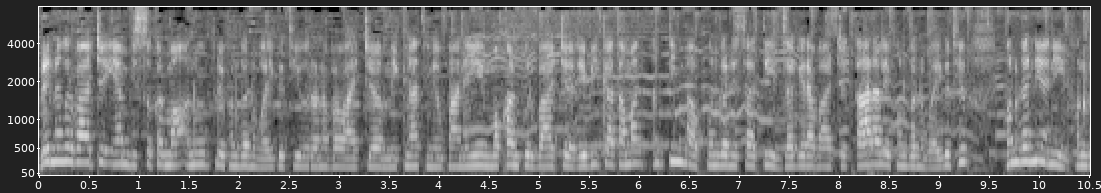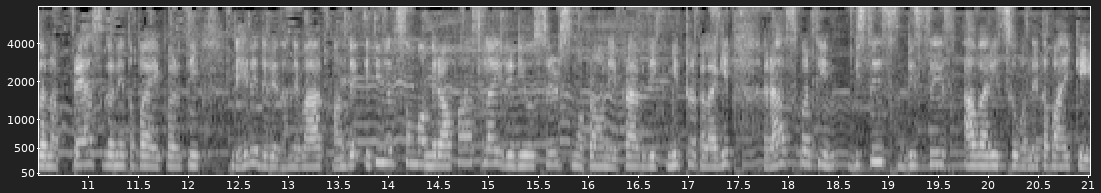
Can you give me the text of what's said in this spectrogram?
ब्रेनगरबाट एम विश्वकर्मा अनुपले फोन गर्नुभएको थियो रनपाबाट मेघनाथ नेउपाने मकनपुरबाट रेबिका तामाङ अन्तिममा फोन गर्ने साथी जगेराबाट ताराले फोन गर्नुभएको थियो। फोन गर्ने अनि फोन गर्न प्रयास गर्ने तपाईँप्रति धेरै धेरै धन्यवाद। भन्दै यतिन्जेलसम्म मेरो आवाजलाई रेडियो सेट्समा पुऱ्याउने प्राविधिक मित्रका लागि राजप्रति विशेष विशेष आभारी छु भन्दै तपाईँकै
